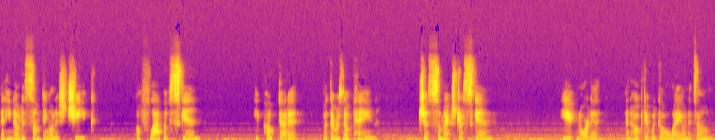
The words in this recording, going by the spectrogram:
and he noticed something on his cheek a flap of skin he poked at it, but there was no pain, just some extra skin. He ignored it and hoped it would go away on its own.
